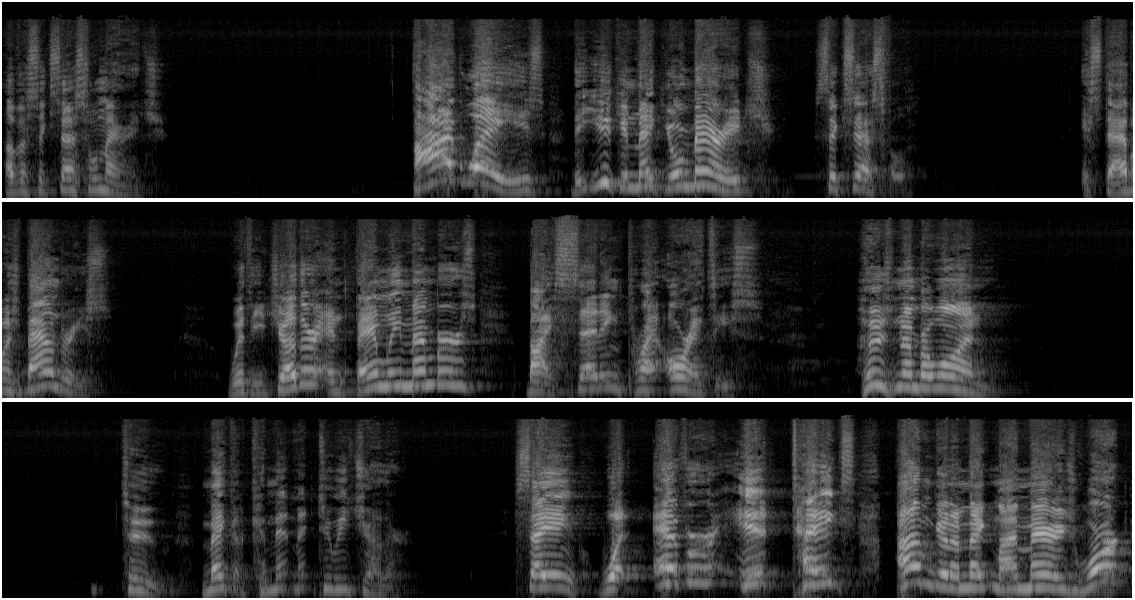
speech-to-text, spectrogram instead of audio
of a successful marriage. Five ways that you can make your marriage successful. Establish boundaries with each other and family members by setting priorities. Who's number one? Two, make a commitment to each other. Saying, whatever it takes, I'm going to make my marriage work.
